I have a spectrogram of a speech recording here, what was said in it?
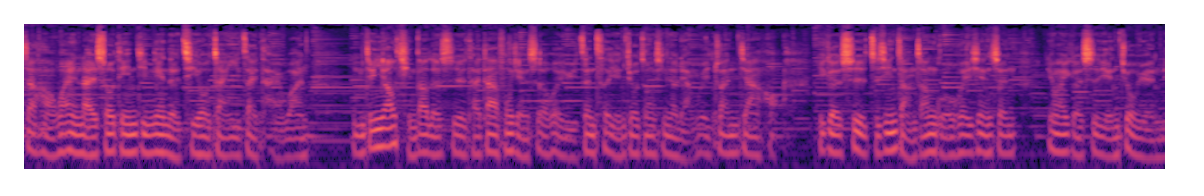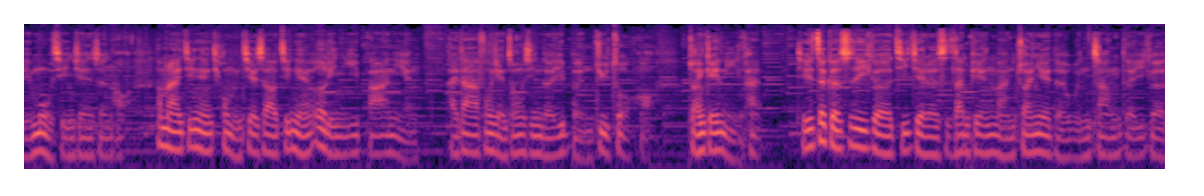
大家好，欢迎来收听今天的气候战役在台湾。我们今天邀请到的是台大风险社会与政策研究中心的两位专家，哈，一个是执行长张国辉先生，另外一个是研究员林木兴先生，哈。他们来今年给我们介绍今年二零一八年台大风险中心的一本巨作，哈，转给你看。其实这个是一个集结了十三篇蛮专业的文章的一个，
